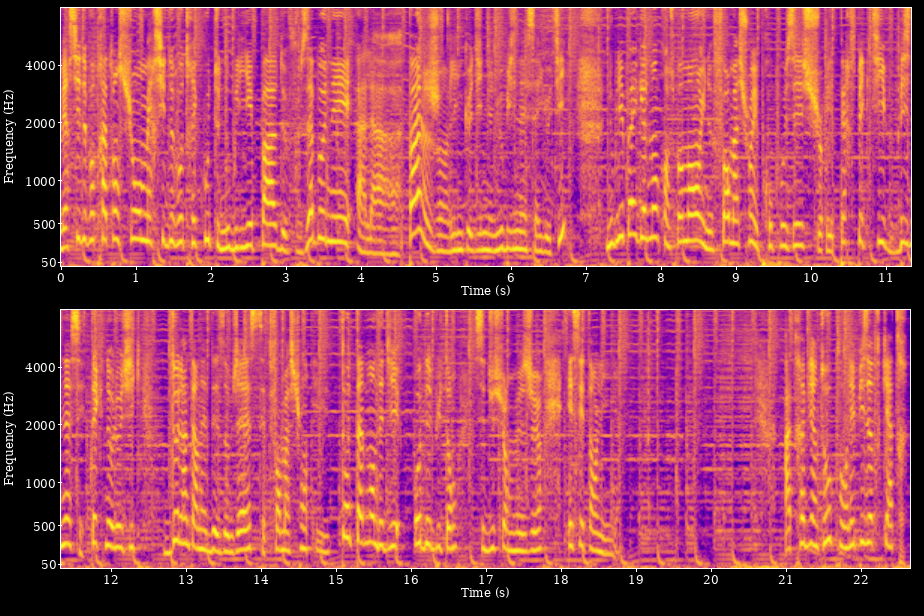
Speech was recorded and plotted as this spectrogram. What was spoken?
Merci de votre attention, merci de votre écoute. N'oubliez pas de vous abonner à la page LinkedIn New Business IoT. N'oubliez pas également qu'en ce moment, une formation est proposée sur les perspectives business et technologiques de l'Internet des objets. Cette formation est totalement dédiée aux débutants, c'est du sur mesure et c'est en ligne. À très bientôt pour l'épisode 4.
